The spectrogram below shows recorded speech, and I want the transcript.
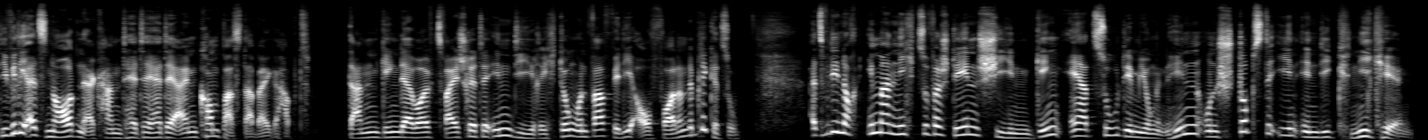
die Willi als Norden erkannt hätte, hätte er einen Kompass dabei gehabt. Dann ging der Wolf zwei Schritte in die Richtung und warf Willi auffordernde Blicke zu. Als Willi noch immer nicht zu verstehen schien, ging er zu dem Jungen hin und stupste ihn in die Kniekehlen.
